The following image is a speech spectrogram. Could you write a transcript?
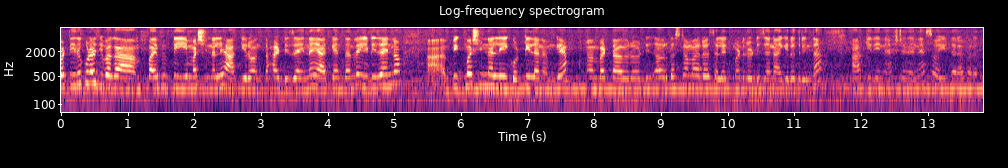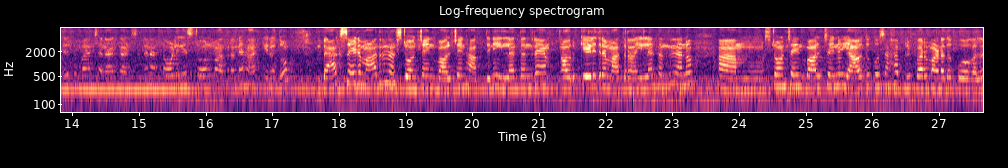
ಬಟ್ ಇದು ಕೂಡ ಇವಾಗ ಫೈವ್ ಫಿಫ್ಟಿ ಈ ಮಷಿನಲ್ಲಿ ಹಾಕಿರೋಂತಹ ಡಿಸೈನೇ ಯಾಕೆ ಅಂತಂದರೆ ಈ ಡಿಸೈನು ಬಿಗ್ ಮಷಿನಲ್ಲಿ ಕೊಟ್ಟಿಲ್ಲ ನಮಗೆ. ಬಟ್ ಅವರು ಡಿ, ಅವ್ರ ಕಸ್ಟಮರ್ ಸೆಲೆಕ್ಟ್ ಮಾಡಿರೋ ಡಿಸೈನ್ ಆಗಿರೋದ್ರಿಂದ ಹಾಕಿದ್ದೀನಿ ಅಷ್ಟೇನೆ ಸೊ ಈ ಥರ ಬರುತ್ತೆ. ತುಂಬ ಚೆನ್ನಾಗಿ ಕಾಣಿಸುತ್ತೆ. ನಾನು ತೋಳಿಗೆ ಸ್ಟೋನ್ ಮಾತ್ರನೇ ಹಾಕಿರೋದು. ಬ್ಯಾಕ್ ಸೈಡ್ ಮಾತ್ರ ನಾನು ಸ್ಟೋನ್ ಚೈನ್ ಬಾಲ್ ಚೈನ್ ಹಾಕ್ತೀನಿ. ಇಲ್ಲಾಂತಂದರೆ ಅವ್ರು ಕೇಳಿದರೆ ಮಾತ್ರ. ಇಲ್ಲಂತಂದರೆ ನಾನು ಸ್ಟೋನ್ ಚೈನ್ ಬಾಲ್ ಚೈನು ಯಾವುದಕ್ಕೂ ಸಹ ಪ್ರಿಫರ್ ಮಾಡೋದಕ್ಕೆ ಹೋಗಲ್ಲ.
